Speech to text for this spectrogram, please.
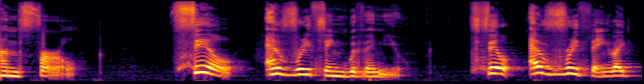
unfurl. Fill everything within you. Fill everything, like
